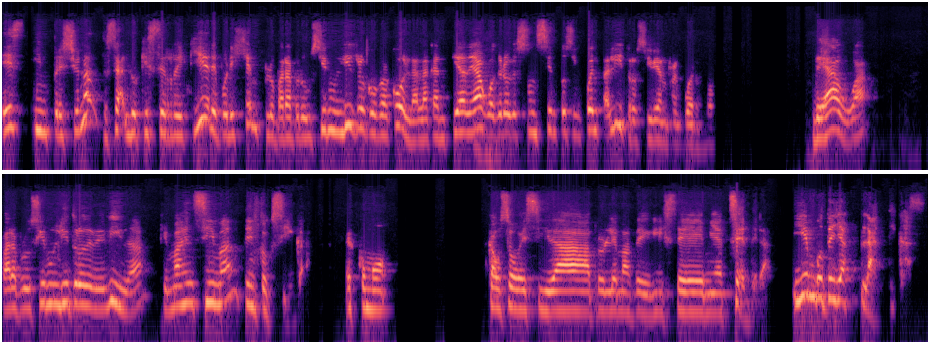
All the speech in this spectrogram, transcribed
es impresionante. O sea, lo que se requiere, por ejemplo, para producir un litro de Coca-Cola, la cantidad de agua, creo que son 150 litros, si bien recuerdo, de agua para producir un litro de bebida, que más encima te intoxica. Es como causa obesidad, problemas de glicemia, etc. Y en botellas plásticas.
